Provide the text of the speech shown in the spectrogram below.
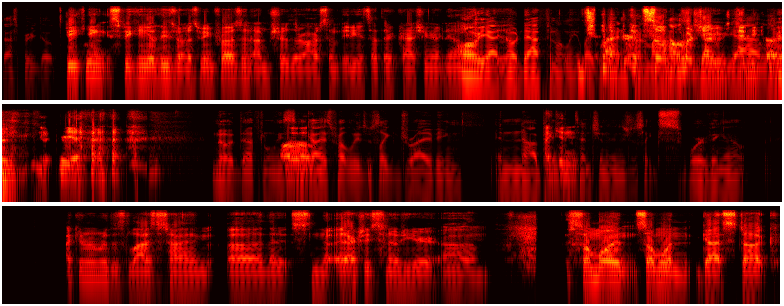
That's pretty dope. Speaking speaking of these roads being frozen, I'm sure there are some idiots out there crashing right now. Oh yeah, because- no, definitely. Like right in front of my Some house too. Yeah, like yeah. no, definitely. Some Um, guys probably just like driving and not paying can- attention and just like swerving out. I can remember this last time uh, that it snow. It actually snowed here. Um, someone someone got stuck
